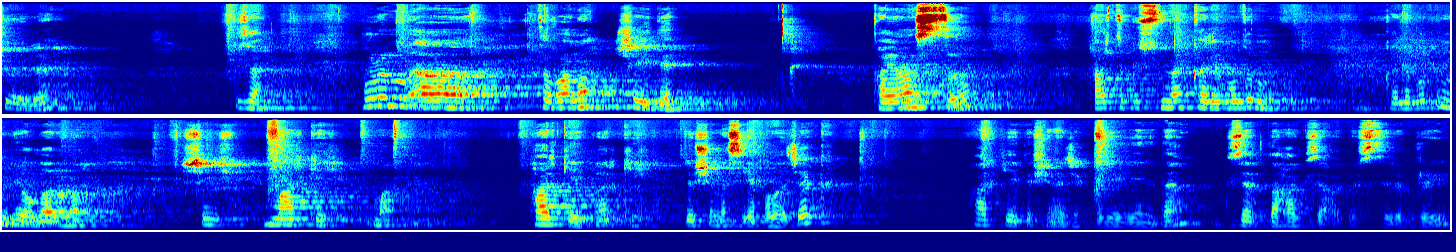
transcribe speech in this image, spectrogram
Şöyle. Güzel. Buranın aa, tavanı şeydi, fayanstı. Artık üstünden kalebodur mu? Kalebodur mu diyorlar ona? Şey, marke, ma parke, parke döşemesi yapılacak. Parke döşenecek buraya yeniden. Güzel, daha güzel gösterir burayı.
